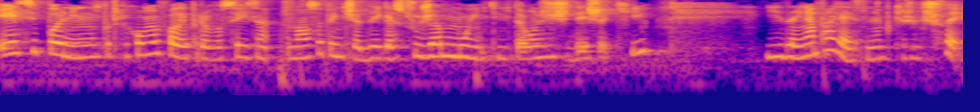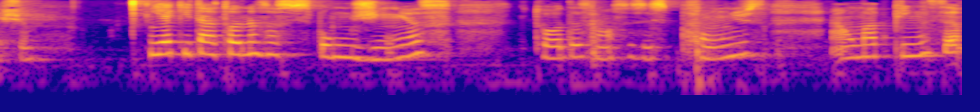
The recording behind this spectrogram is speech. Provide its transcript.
Esse paninho, porque como eu falei pra vocês, a nossa penteadeira suja muito. Então, a gente deixa aqui e nem aparece, né? Porque a gente fecha. E aqui tá todas as nossas esponjinhas, todas as nossas esponjas. Uma pinça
